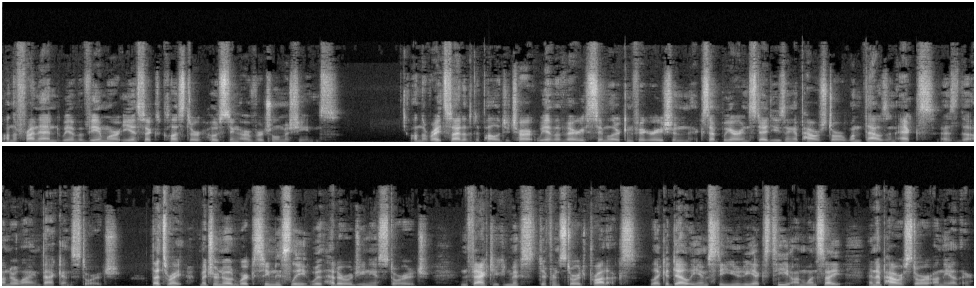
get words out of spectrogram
On the front end, we have a VMware ESX cluster hosting our virtual machines. On the right side of the topology chart, we have a very similar configuration, except we are instead using a PowerStore 1000X as the underlying backend storage. That's right, Metronode works seamlessly with heterogeneous storage. In fact, you can mix different storage products, like a Dell EMC Unity XT on one site and a PowerStore on the other.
